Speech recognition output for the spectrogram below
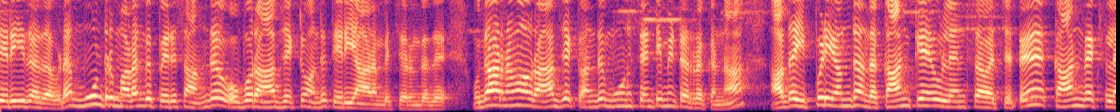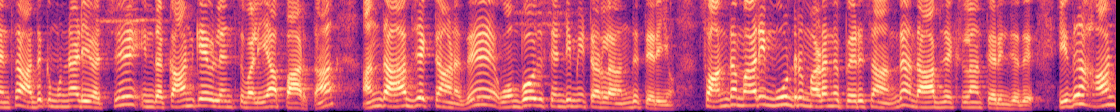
தெரிகிறத விட மூன்று மடங்கு பெருசாக வந்து ஒவ்வொரு ஆப்ஜெக்ட்டும் வந்து தெரிய ஆரம்பிச்சிருந்தது. உதாரணமாக ஒரு ஆப்ஜெக்ட் வந்து மூணு சென்டிமீட்டர் இருக்குன்னா அதை இப்படி வந்து அந்த கான்கேவ் லென்ஸை வச்சுட்டு கான்வெக்ஸ் லென்ஸை அதுக்கு முன்னாடி வச்சு இந்த கான்கேவ் லென்ஸ் வழியாக பார்த்தா அந்த ஆப்ஜெக்ட் ஆனது ஒம்பது சென்டிமீட்டரில் வந்து தெரியும். ஸோ அந்த மாதிரி மூன்று மடங்கு பெருசாக வந்து அந்த ஆப்ஜெக்ட்ஸ்லாம் தெரிஞ்சது. இது ஹான்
